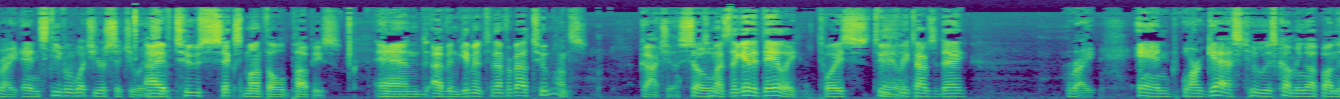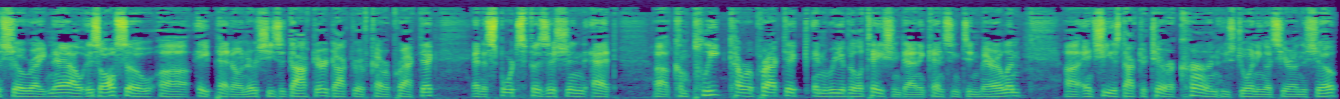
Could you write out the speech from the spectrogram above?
Right. And Steven, what's your situation? I have two six month old puppies, and I've been giving it to them for about two months. Gotcha. So, Two months. They get it daily, twice, two, Daily. three times a day. right. And our guest, who is coming up on the show right now, is also uh, a pet owner. She's a doctor, doctor of chiropractic, and a sports physician at uh, Complete Chiropractic and Rehabilitation down in Kensington, Maryland. Uh, and she is Dr. Tara Kern, who's joining us here on the show.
